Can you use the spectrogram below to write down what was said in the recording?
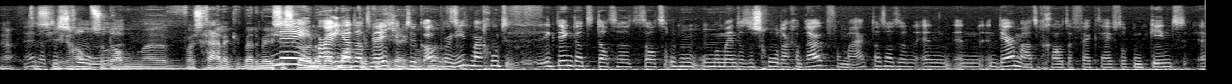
Ja, het dat is de hier school, in Amsterdam eh, waarschijnlijk bij de meeste Nee, scholen maar wat ja, dat weet je natuurlijk ook maar weer niet. Maar goed, eh, ik denk dat, dat, dat, dat op, op het moment dat de school daar gebruik van maakt, dat dat een, een, een, een dermate groot effect heeft op een kind eh,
